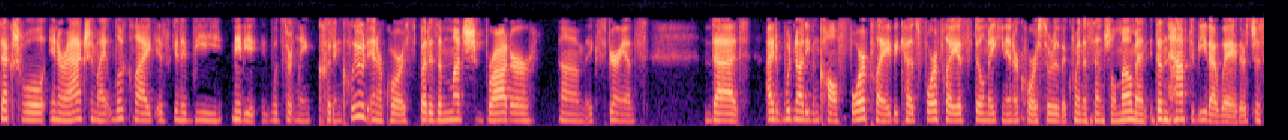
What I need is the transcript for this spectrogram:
sexual interaction might look like is going to be maybe it would certainly could include intercourse but is a much broader um, experience that I would not even call foreplay because foreplay is still making intercourse sort of the quintessential moment. It doesn't have to be that way. There's just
